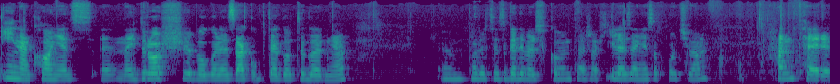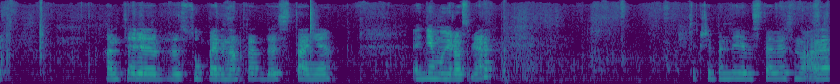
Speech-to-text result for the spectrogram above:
I na koniec e, najdroższy w ogóle zakup tego tygodnia. Em, Możecie zgadywać w komentarzach, ile za nie zapłaciłam. Huntery. Huntery w super naprawdę stanie. E, Nie mój rozmiar. Także będę je wystawiać, no ale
